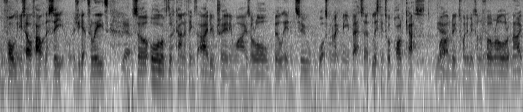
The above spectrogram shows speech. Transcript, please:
unfolding yourself out of the seat as you get to Leeds. Yeah. So all of the kind of things that I do training wise are all built into what's going to make me better. Listening to a podcast Yeah. while I'm doing 20 minutes on a foam roller at night.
